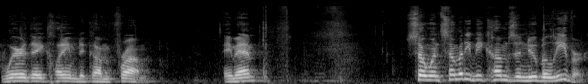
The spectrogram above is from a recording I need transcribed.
where they claim to come from. Amen? So when somebody becomes a new believer,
